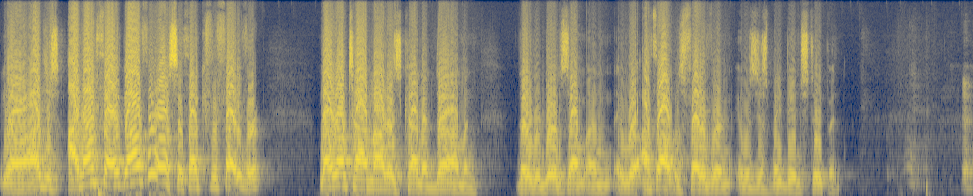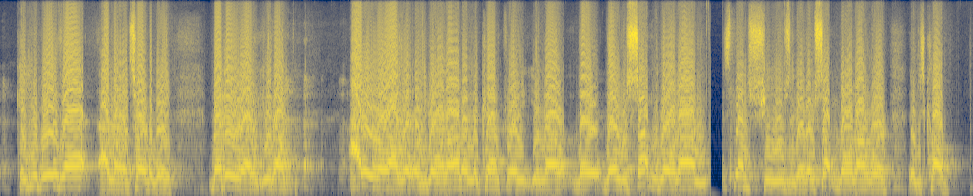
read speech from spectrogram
You know, I just, and I thank God for it. I say thank you for favor. Now, one time I was kind of dumb and they were doing something, and it I thought it was favor, and it was just me being stupid. Can you believe that? I know it's hard to believe. But anyway, you know, I didn't realize what was going on in the country. You know, there, there was something going on. It's been a few years ago. There was something going on where it was called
